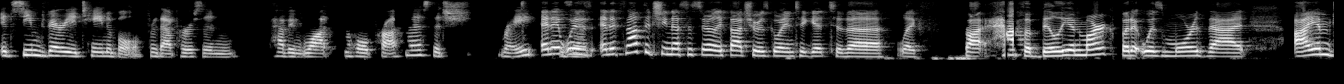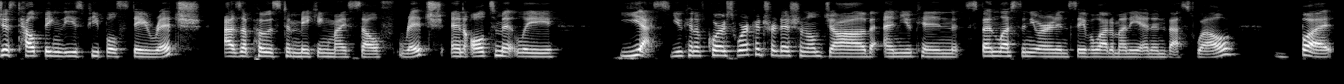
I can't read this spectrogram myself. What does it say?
it seemed very attainable for that person having watched the whole process that she, right? And it Is was and it's not that she necessarily thought she was going to get to the like half a billion mark but it was more that i am just helping these people stay rich as opposed to making myself rich. And ultimately yes you can of course work a traditional job and you can spend less than you earn and save a lot of money and invest well. But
